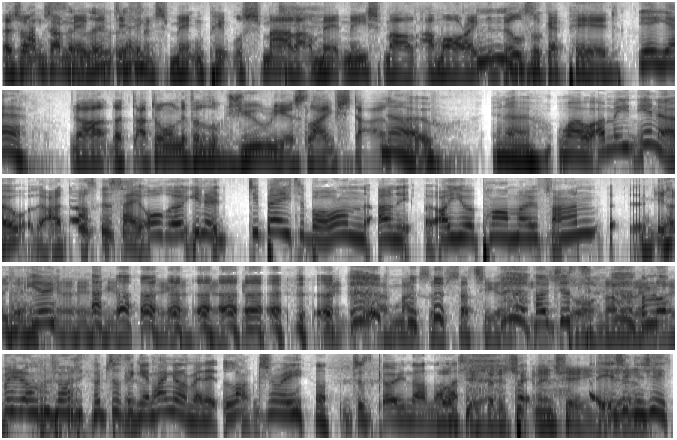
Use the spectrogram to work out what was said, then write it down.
As long as I'm making a difference, making people smile, that'll make me smile. I'm all right. Mm. The bills will get paid. Yeah, yeah. No, I, I don't live a luxurious lifestyle. No, you know. Well, I mean, you know, I was going to say, although you know, debatable. On, on, are you a Parmo fan? Yeah, yeah, yeah, yeah, yeah, yeah, yeah, yeah. I'm Max, I'm sat here. I just, I'm not being on I'm just thinking, hang on a minute, luxury. I'm just going that line. Luxury, bit of chicken and cheese, uh, Chicken and cheese.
